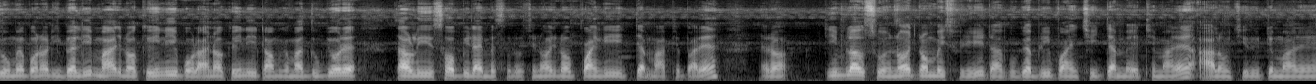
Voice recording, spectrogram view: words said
ယုံမဲ့ပေါ့နော်ဒီဘက်လေးမှာကျွန်တော်ဂိမ်းလေးပေါ်လာရင်တော့ဂိမ်းလေးတောင်းပြီးကမှသူပြောတဲ့စောက်လေးဆော့ပေးလိုက်မယ်ဆိုလို့ကျွန်တော်ကျွန်တော် point လေးတက်မှာဖြစ်ပါတယ်အဲ့တော့ဒီ blog ဆိုရင်တော့ကျွန်တော်မိတ်ဆွေတွေဒါ Google Play Point ချိတ်တက်မယ်ထင်ပါတယ်အားလုံးကျေးဇူးတင်ပါတယ်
